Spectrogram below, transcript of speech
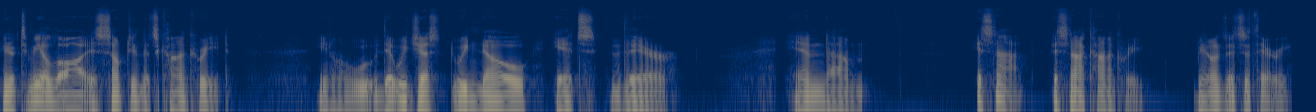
You know, to me, a law is something that's concrete. You know, that we just we know it's there, and um, it's not. It's not concrete. You know, it's a theory.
